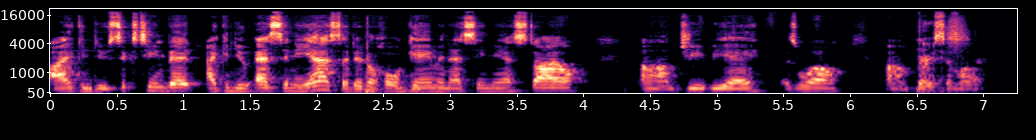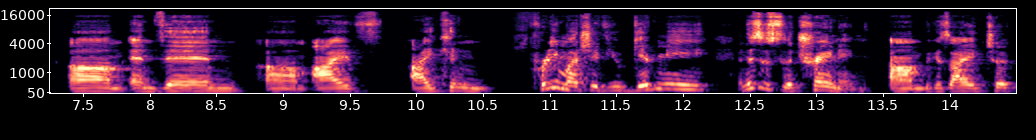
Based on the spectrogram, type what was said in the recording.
I can do 16 bit. I can do SNES. I did a whole game in SNES style, um, GBA as well, um, very nice. similar. Um, and then I've I can pretty much if you give me and this is the training um, because i took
